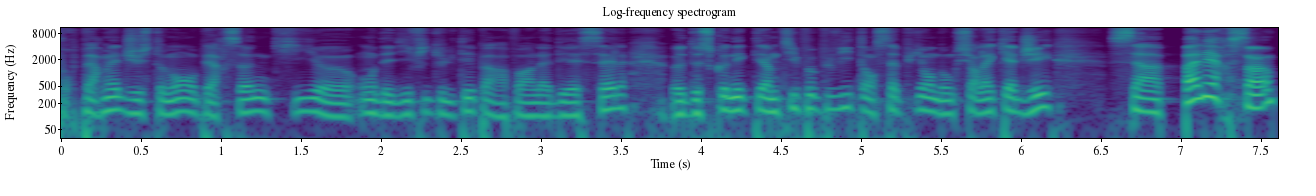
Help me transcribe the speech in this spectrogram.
pour permettre justement aux personnes qui ont des difficultés par rapport à la DSL de se connecter un petit peu plus vite en s'appuyant donc sur la 4G. Ça n'a pas l'air simple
